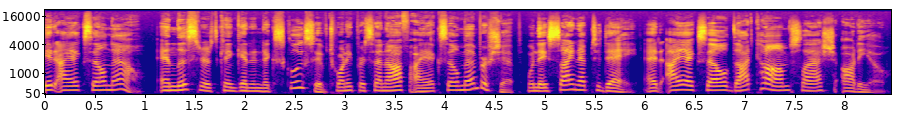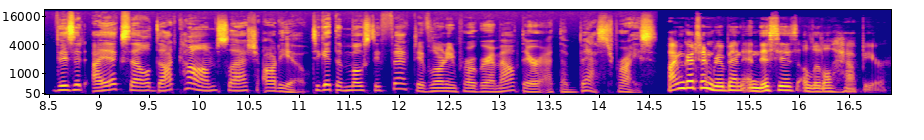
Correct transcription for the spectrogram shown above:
Get IXL now. And listeners can get an exclusive 20% off IXL membership when they sign up today at IXL.com/audio. Visit IXL.com/audio to get the most effective learning program out there at the best price. I'm Gretchen Rubin and this is A Little Happier.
